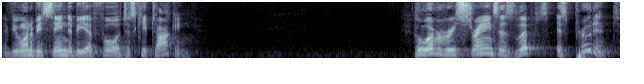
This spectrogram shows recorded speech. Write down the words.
If you want to be seen to be a fool, just keep talking. Whoever restrains his lips is prudent.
